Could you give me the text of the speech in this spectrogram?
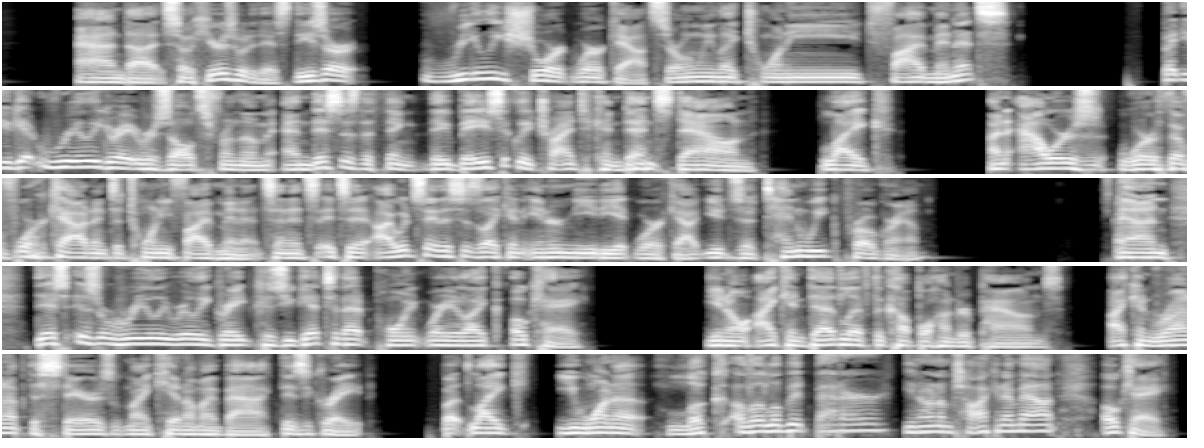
and uh, so here's what it is these are really short workouts, they're only like 25 minutes, but you get really great results from them. And this is the thing they basically tried to condense down like an hour's worth of workout into 25 minutes. And it's, it's, a, I would say this is like an intermediate workout. It's a 10 week program. And this is really, really great because you get to that point where you're like, okay, you know, I can deadlift a couple hundred pounds. I can run up the stairs with my kid on my back. This is great. But like you want to look a little bit better, you know what I'm talking about? Okay.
